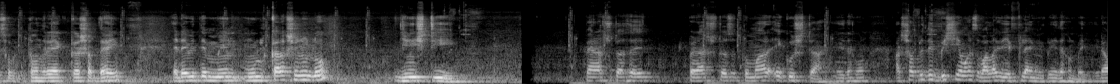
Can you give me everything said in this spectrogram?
এসব তোমাদের এক সব দেখাই এটার ভিতরে মেন মূল কালেকশন হলো জিনিসটি। প্যারাশুট আছে প্যারাশুট আছে তোমার একুশটা। এই দেখুন আর সবচেয়ে বেশি আমার ভালো লাগে ফ্ল্যাং এই দেখুন ভাই, এটা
